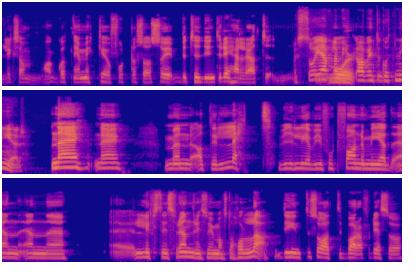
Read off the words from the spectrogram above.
liksom har gått ner mycket och fort och så så betyder ju inte det heller att Så jävla vår... mycket har vi inte gått ner. Nej, nej. Men att det är lätt. Vi lever ju fortfarande med en, en eh, livsstilsförändring som vi måste hålla. Det är ju inte så att bara för det så,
